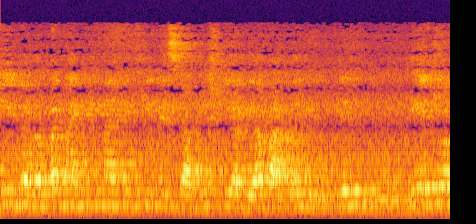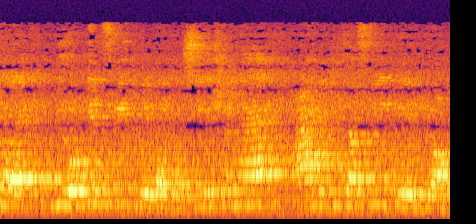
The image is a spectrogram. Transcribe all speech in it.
कि नवंबर नाइनटीन नाइनटी थ्री में इस्टेब्लिश किया गया बाय द यूरोपियन यूनियन ये जो है यूरोपियन फ्री ट्रेड एसोसिएशन है and it is a trade bloc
